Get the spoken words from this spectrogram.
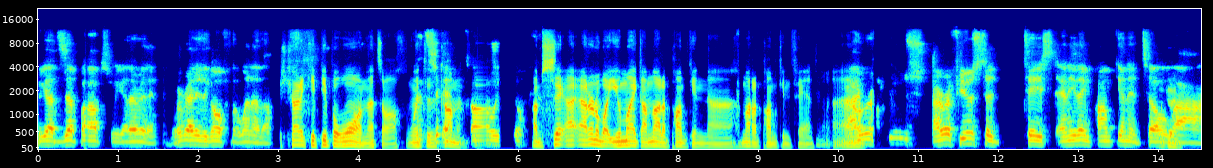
We got zip ups. We got everything. We're ready to go for the winter though. Just trying to keep people warm. That's all. Winter's That's coming. All. I'm sick. I, I don't know about you, Mike. I'm not a pumpkin. Uh, I'm not a pumpkin fan. I I refuse. I refuse to taste anything pumpkin until Okay. uh,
